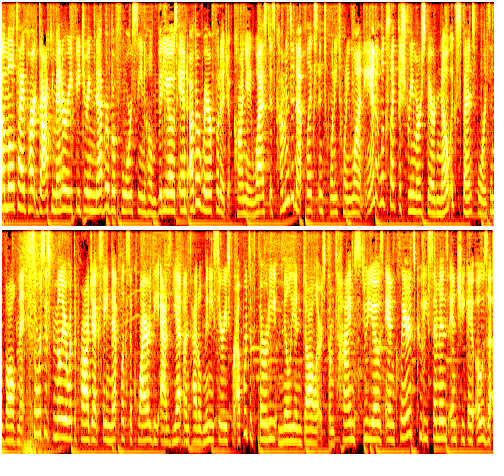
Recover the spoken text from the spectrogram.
A multi part documentary featuring never before seen home videos and other rare footage of Kanye West is coming to Netflix in 2021, and it looks like the streamer spared no expense for its involvement. Sources familiar with the project say Netflix acquired the as yet untitled miniseries for upwards of $30 million from Time Studios and Clarence Coodie Simmons and Chike Ozah,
